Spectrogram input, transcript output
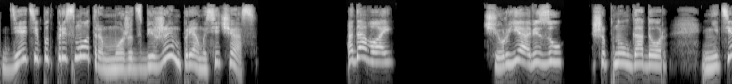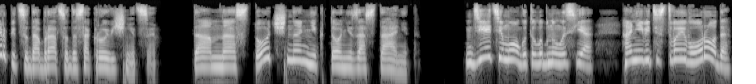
дети под присмотром, может, сбежим прямо сейчас?» «А давай!» «Чур я везу», — шепнул Гадор. «Не терпится добраться до сокровищницы. Там нас точно никто не застанет». «Дети могут», — улыбнулась я. «Они ведь из твоего рода.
